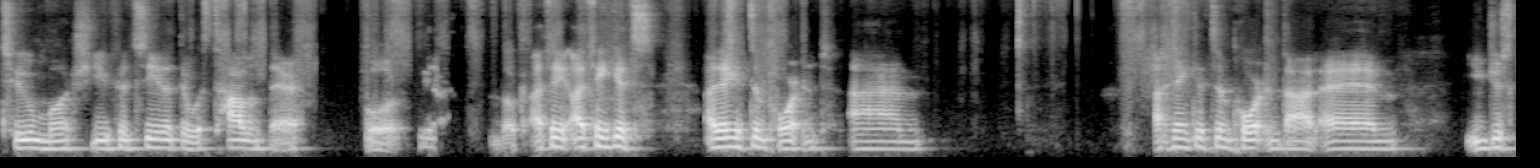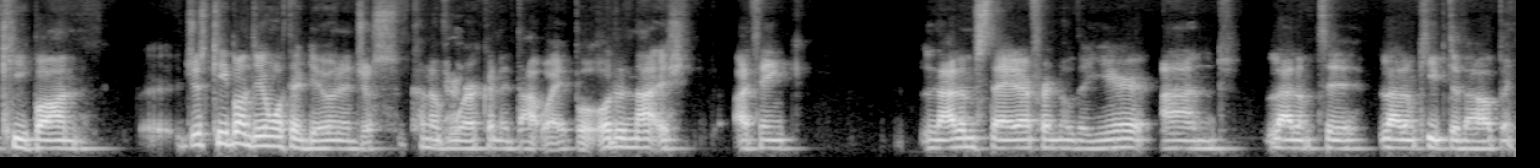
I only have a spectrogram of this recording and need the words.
too much. You could see that there was talent there, but yeah. look, I think I think it's I think it's important. Um, I think it's important that um you just keep on just keep on doing what they're doing and just kind of working it that way. But other than that, I think let them stay there for another year and let them to let them keep developing.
